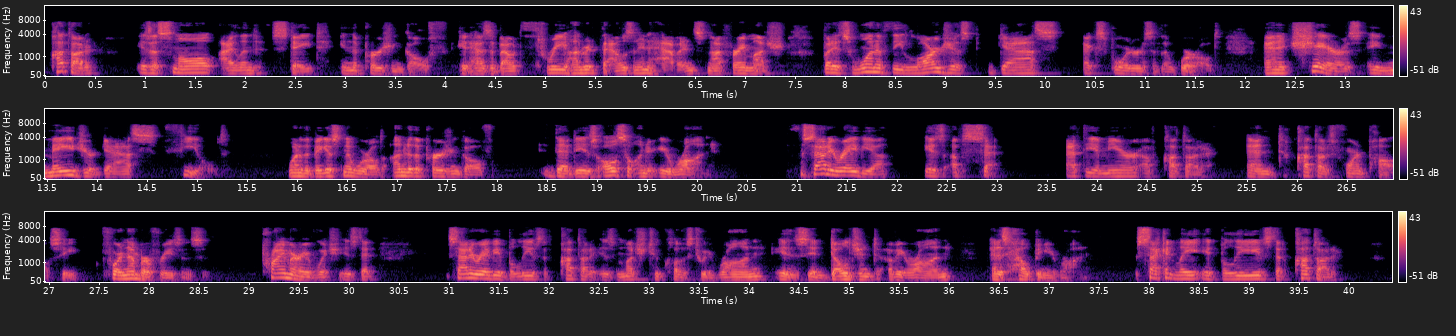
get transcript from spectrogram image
Qatar is a small island state in the Persian Gulf. It has about 300,000 inhabitants, not very much, but it's one of the largest gas exporters of the world. And it shares a major gas field, one of the biggest in the world, under the Persian Gulf, that is also under Iran. Saudi Arabia is upset at the emir of Qatar and Qatar's foreign policy for a number of reasons. Primary of which is that Saudi Arabia believes that Qatar is much too close to Iran, is indulgent of Iran, and is helping Iran. Secondly, it believes that Qatar,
